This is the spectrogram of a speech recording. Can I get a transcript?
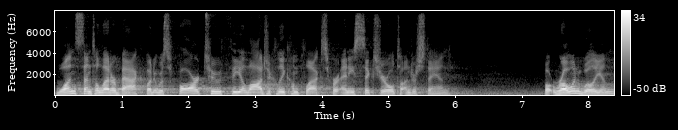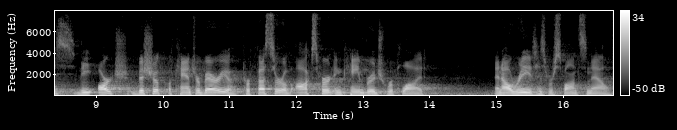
One sent a letter back, but it was far too theologically complex for any six year old to understand. But Rowan Williams, the Archbishop of Canterbury, a professor of Oxford and Cambridge, replied. And I'll read his response now.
